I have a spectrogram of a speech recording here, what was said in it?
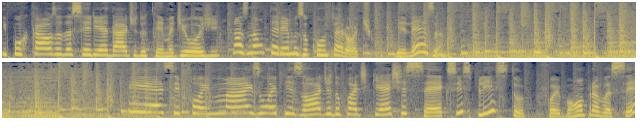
E por causa da seriedade do tema de hoje, nós não teremos o conto erótico, beleza? E esse foi mais um episódio do podcast Sexo Explícito. Foi bom para você?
